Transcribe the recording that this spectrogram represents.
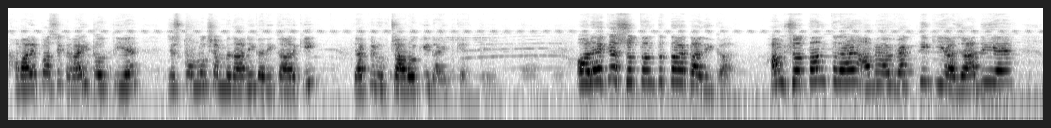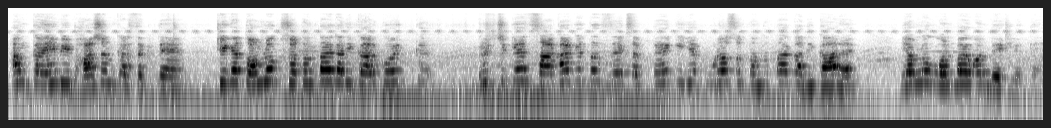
हमारे पास एक राइट होती है, जिसको हम लोग संवैधानिक अधिकार की या फिर उपचारों की राइट कहते हैं। और एक है स्वतंत्रता का अधिकार। हम स्वतंत्र हैं, हमें व्यक्ति की आज़ादी है, हम कहीं भी भाषण कर सकते हैं। ठीक है तो हम लोग स्वतंत्रता का अधिकार को एक वृक्ष के शाखा के तरफ़ देख सकते हैं कि ये पूरा स्वतंत्रता का अधिकार है। ये हम लोग वन बाय वन देख लेते हैं।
